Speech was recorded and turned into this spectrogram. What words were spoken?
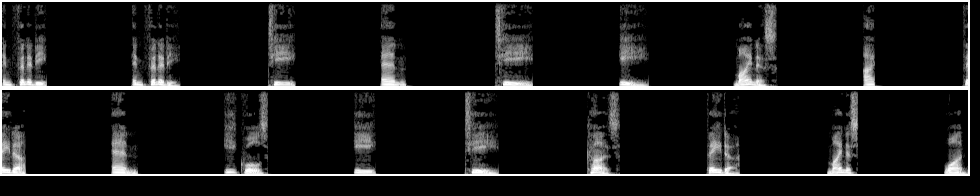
infinity infinity T N T E minus I theta N equals E T cos theta minus 1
